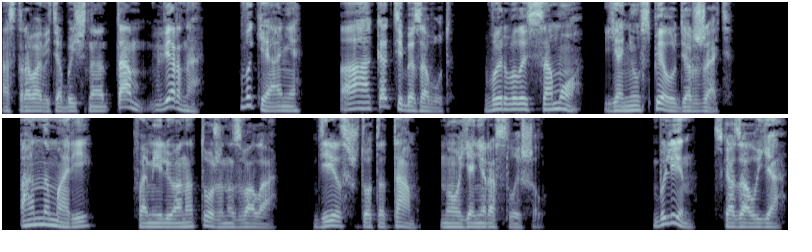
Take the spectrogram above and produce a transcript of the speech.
Острова ведь обычно там, верно? В океане. А как тебя зовут?» Вырвалось само, я не успел удержать. «Анна-Мари», фамилию она тоже назвала. Диас что-то там, но я не расслышал. «Блин», — сказал я,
